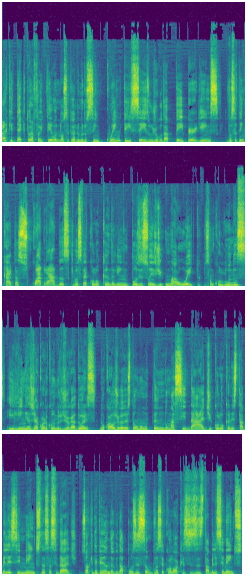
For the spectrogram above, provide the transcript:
A Arquitectura foi tema do nosso episódio número 56, o jogo da Paper Games. Você tem cartas quadradas que você vai colocando ali em posições de 1 a 8, são colunas e linhas de acordo com o número de jogadores, no qual os jogadores estão montando uma cidade, colocando estabelecimentos nessa cidade. Só que dependendo da posição que você coloca esses estabelecimentos,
